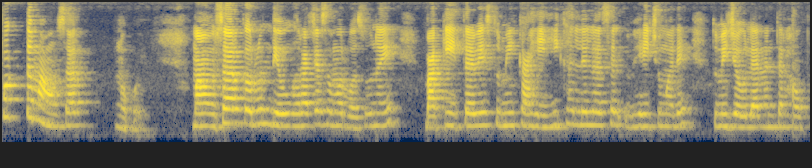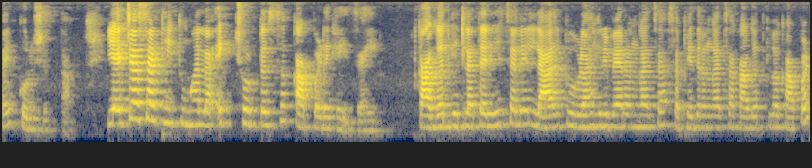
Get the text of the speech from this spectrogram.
फक्त मांसाहार नकोय. मांसाहार करून देवघराच्या समोर बसू नये. बाकी इतर वेळेस तुम्ही काहीही खाल्लेलं असेल व्हेजमध्ये तुम्ही जेवल्यानंतर हा उपाय करू शकता. याच्यासाठी तुम्हाला एक छोटंसं कापड घ्यायचं आहे. कागद घेतला तरीही चालेल. लाल पिवळा हिरव्या रंगाचा सफेद रंगाचा कागद किंवा कापड.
